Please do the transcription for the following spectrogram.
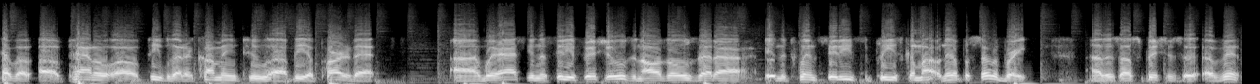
have a, a panel of people that are coming to be a part of that. Uh, we're asking the city officials and all those that are in the Twin Cities to please come out and help us celebrate uh, this auspicious uh, event.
